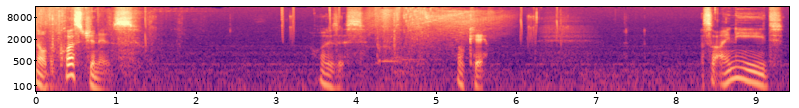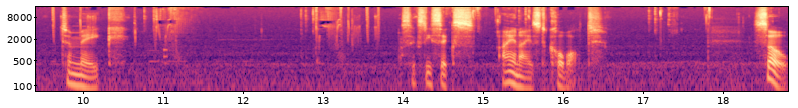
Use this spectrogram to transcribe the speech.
No, the question is... What is this? Okay. So I need to make 66 ionized cobalt. So,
